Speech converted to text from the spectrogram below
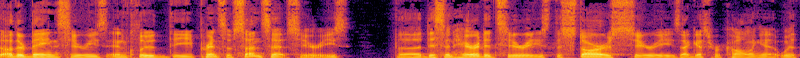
other Baen series include the Prince of Sunset series, the Disinherited series, the Stars series, I guess we're calling it, with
